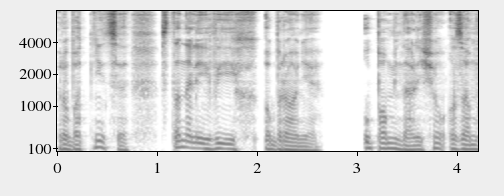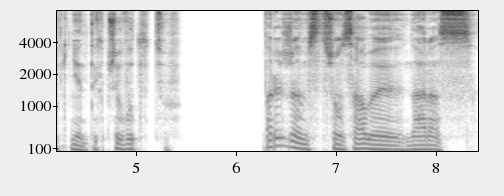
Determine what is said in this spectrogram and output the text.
Robotnicy stanęli w ich obronie, upominali się o zamkniętych przywódców. Paryżem wstrząsały naraz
